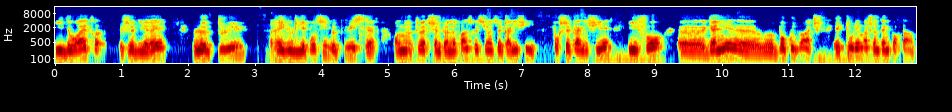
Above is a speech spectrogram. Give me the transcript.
il doit être, je dirais, le plus régulier possible, puisque on ne peut être champion de France que si on se qualifie. Pour se qualifier, il faut euh, gagner euh, beaucoup de matchs, et tous les matchs sont importants.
